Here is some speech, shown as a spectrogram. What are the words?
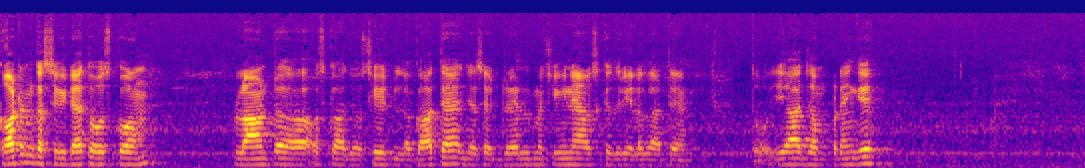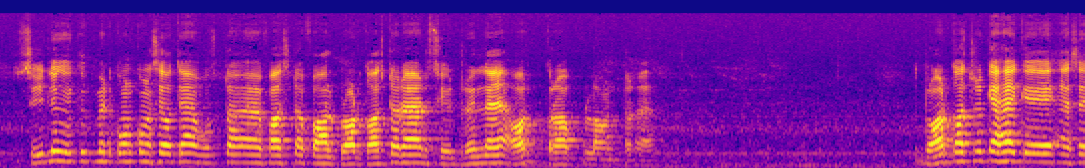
कॉटन का सीड है तो उसको हम प्लांट उसका जो सीड लगाते हैं, जैसे ड्रिल मशीन है, उसके ज़रिए लगाते हैं। तो ये आज हम पढ़ेंगे। सीडलिंग इक्विपमेंट कौन कौन से होते हैं? फ़र्स्ट ऑफ़ ऑल ब्रॉडकास्टर है सीड ड्रिल है और क्रॉप प्लांटर है। ब्रॉडकास्टर क्या है कि ऐसे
